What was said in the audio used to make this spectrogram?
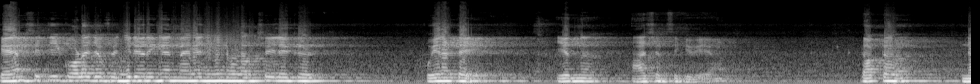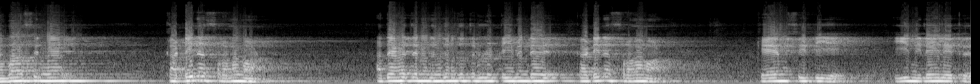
K M C T college of engineering and management വളർച്ചയിലേക്ക് ഉയരട്ടെ എന്ന് ആശംസിക്കുകയാണ്. ഡോക്ടർ നവാസിന്റെ കഠിന ശ്രമമാണ്. അദ്ദേഹത്തിന്റെ നേതൃത്വത്തിലുള്ള ടീമിന്റെ കഠിന ശ്രമമാണ്. കെ എം സി ടിയെ ഈ നിലയിലേക്ക്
